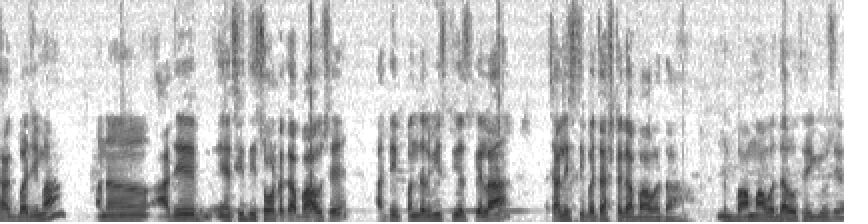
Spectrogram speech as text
શાકભાજીમાં અને આજે એંશીથી સો ટકા ભાવ છે. આથી પંદર વીસ દિવસ પહેલાં ચાલીસથી પચાસ ટકા ભાવ હતા. ભાવમાં વધારો થઈ ગયો છે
